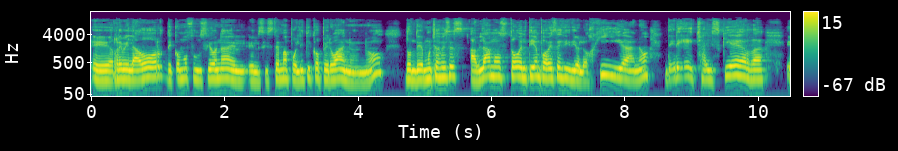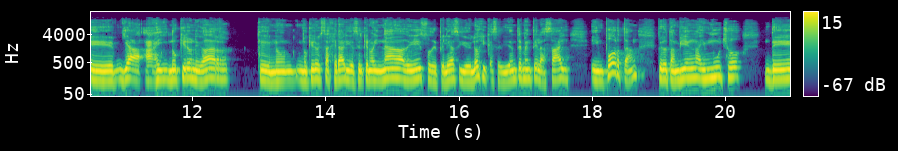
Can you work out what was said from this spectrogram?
eh, revelador de cómo funciona el, sistema político peruano, ¿no? Donde muchas veces hablamos todo el tiempo a veces de ideología, ¿no? Derecha, izquierda, eh, ya, ay, no quiero negar que no, no, quiero exagerar y decir que no hay nada de eso, de peleas ideológicas, evidentemente las hay e importan, pero también hay mucho de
